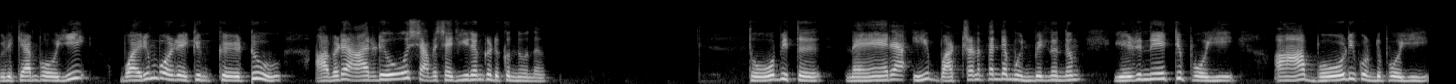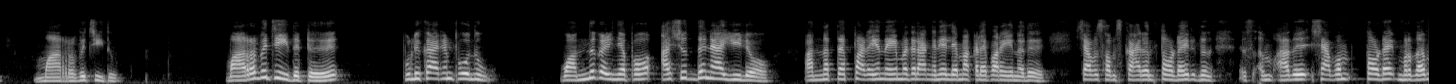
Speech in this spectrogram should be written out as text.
വിളിക്കാൻ പോയി വരുമ്പോഴേക്കും കേട്ടു അവിടെ ആരുടെയോ ശവശരീരം കിടക്കുന്നു എന്ന്. തോബിത്ത് നേരെ ഈ ഭക്ഷണത്തിന്റെ മുൻപിൽ നിന്നും എഴുന്നേറ്റ് പോയി ആ ബോഡി കൊണ്ടുപോയി മറവ് ചെയ്തു. മറവ് ചെയ്തിട്ട് പുള്ളിക്കാരൻ പോന്നു. വന്നു കഴിഞ്ഞപ്പോൾ അശുദ്ധനായില്ലോ. അന്നത്തെ പഴയ നിയമത്തിൽ അങ്ങനെയല്ലേ മക്കളെ പറയുന്നത്? ശവസംസ്കാരം തൊടരുത് അത് ശവം തുട മൃതം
